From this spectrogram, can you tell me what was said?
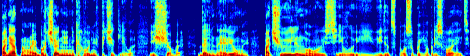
Понятно, мое бурчание никого не впечатлило. Еще бы. Дальнериумы почуяли новую силу и видят способ ее присвоить.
